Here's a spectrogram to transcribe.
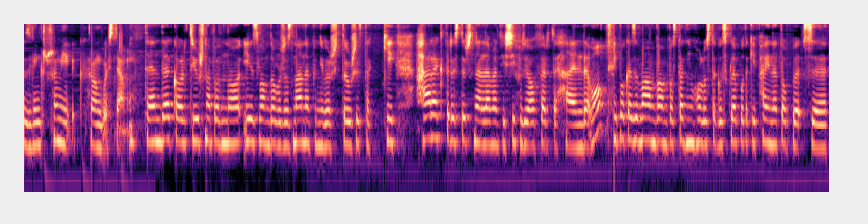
z większymi krągłościami. Ten dekolt już na pewno jest Wam dobrze znany, ponieważ to już jest taki charakterystyczny element, jeśli chodzi o ofertę H&M-u. I pokazywałam Wam w ostatnim holu z tego sklepu takie fajne topy z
